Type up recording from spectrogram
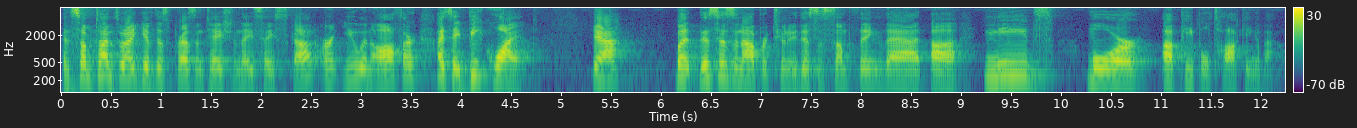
And sometimes when I give this presentation, they say, Scott, aren't you an author? I say, be quiet. Yeah, but this is an opportunity. This is something that uh, needs more uh, people talking about.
